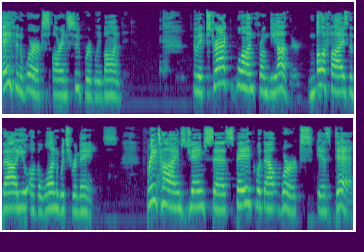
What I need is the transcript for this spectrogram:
Faith and works are insuperably bonded. To extract one from the other nullifies the value of the one which remains. Three times James says faith without works is dead.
